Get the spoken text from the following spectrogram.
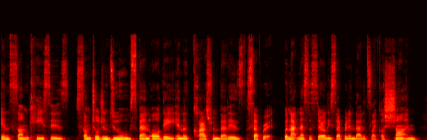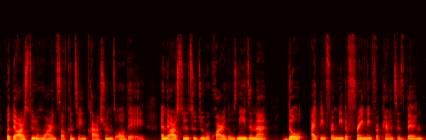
in some cases, some children do spend all day in a classroom that is separate, but not necessarily separate in that it's like a shun. But there are students who are in self contained classrooms all day. And there are students who do require those needs. And that, though, I think for me, the framing for parents has been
